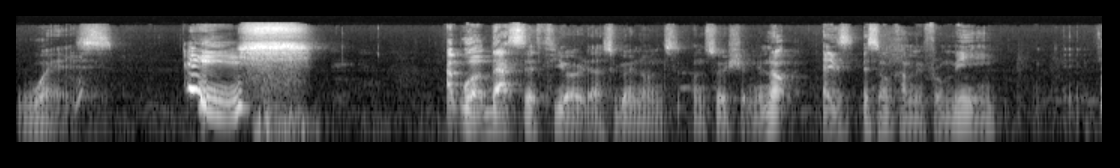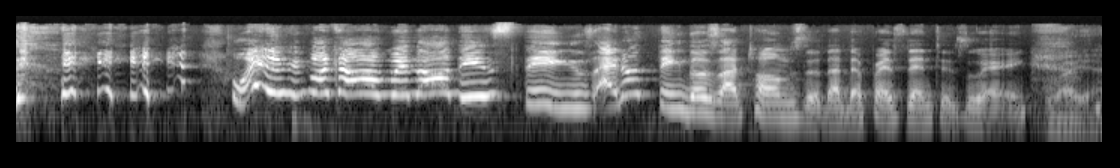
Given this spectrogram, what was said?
wears. Eish. Uh, Well, that's the theory that's going on on social media. No, it's, it's not coming from me. Why do people come up with all these things? I don't think those are toms though that the president is wearing. Well, yeah.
